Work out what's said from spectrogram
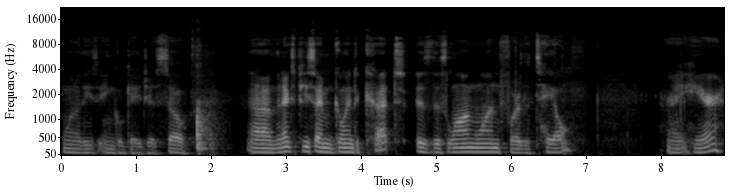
one of these angle gauges. So uh, the next piece I'm going to cut is this long one for the tail right here.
